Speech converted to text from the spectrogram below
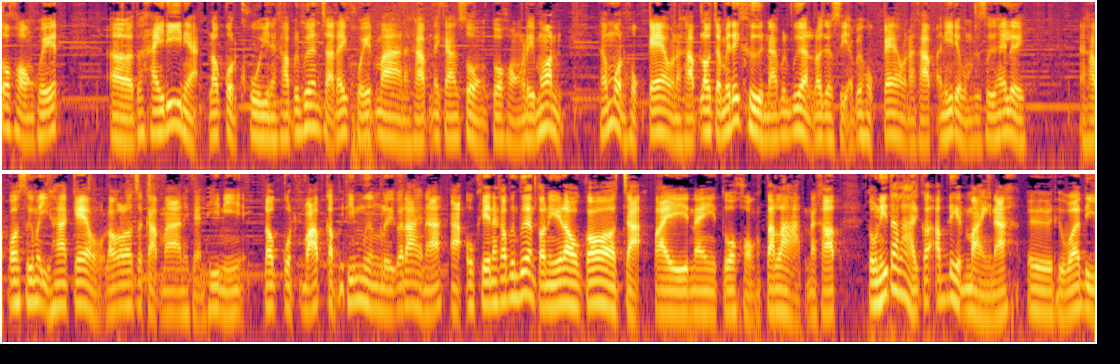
ตัวของเควสเอ่อตัวไฮดี้เนี่ยเรากดคุยนะครับเพื่อนๆจะได้เควสมานะครับในการส่งตัวของเลมอนทั้งหมด 6 แก้วนะครับเราจะไม่ได้คืนนะเพื่อนๆเราจะเสียไป 6 แก้วนะครับอันนี้เดี๋ยวผมจะซื้อให้เลย นะครับก็ซื้อมาอีก 5 แก้ว แล้วก็เราจะกลับมาในแผนที่นี้ เรากดวาร์ปกลับไปที่เมืองเลยก็ได้นะอะโอเคนะครับเพื่อนๆตอนนี้เราก็จะไปในตัวของตลาดนะครับตรงนี้ตลาดก็อัปเดตใหม่นะเออถือว่าดี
